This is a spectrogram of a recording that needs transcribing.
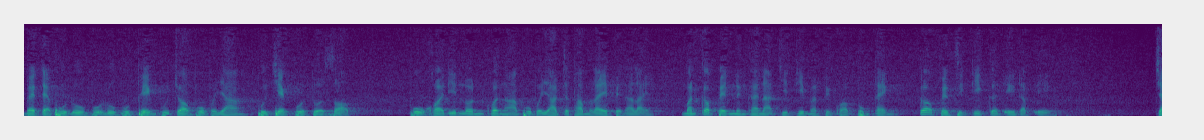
แม้แต่ผู้ดูผู้รู้ผู้เพ่งผู้จ้องผู้พยายาม ผู้เช็คผู้ตรวจสอบ ผู้คอยดิ้นรนค้นหาผู้พยายามจะทำอะไรเป็นอะไร มันก็เป็นหนึ่งขณะจิตที่มันเป็นความปรุงแต่ง ก็เป็นสิ่งที่เกิดเองดับเอง ใจ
